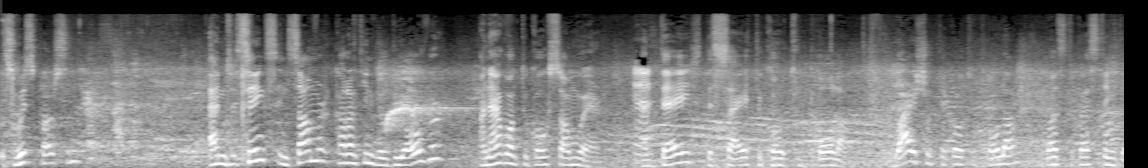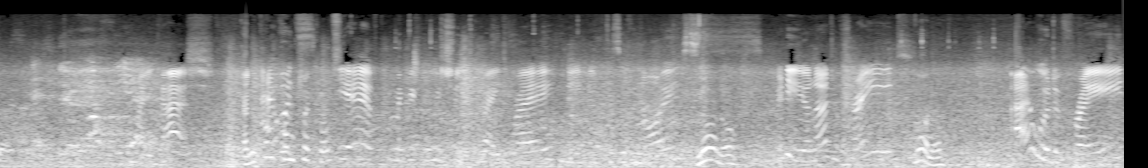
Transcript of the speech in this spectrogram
a Swiss person, and thinks in summer quarantine will be over, and I want to go somewhere. Yeah. and they decide to go to Poland. Why should they go to Poland? What's the best thing there? Oh my gosh. Can you I come would, quite close? yeah, maybe we should wait, right? Maybe because of noise. No, no, Really, you're not afraid? no, no. I would afraid.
